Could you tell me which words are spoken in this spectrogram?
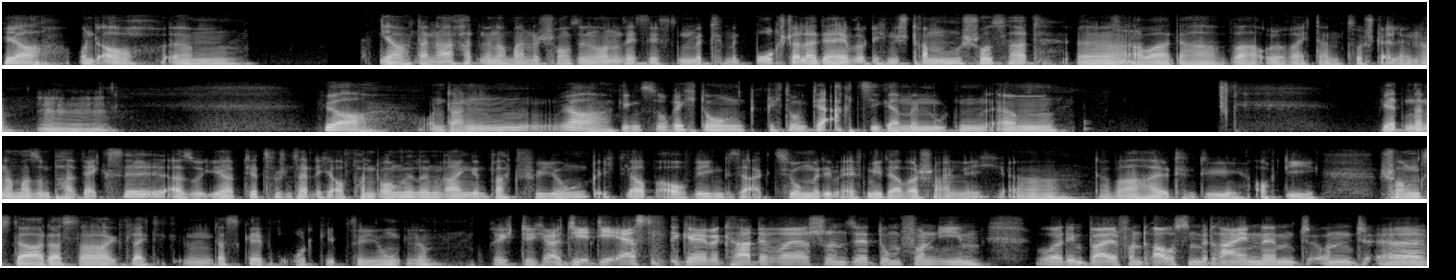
ja, und auch, ähm, ja, danach hatten wir nochmal eine Chance in der 69. mit, mit Burgstaller, der ja wirklich einen strammen Schuss hat, äh, mhm. aber da war Ulreich dann zur Stelle. Ne? Mhm. Ja, und dann ja, ging es so Richtung, Richtung der 80er Minuten. Ähm, wir hatten dann nochmal so ein paar Wechsel. Also ihr habt ja zwischenzeitlich auch Van Drongelen reingebracht für Jung. Ich glaube auch wegen dieser Aktion mit dem Elfmeter wahrscheinlich. Äh, da war halt die, auch die Chance da, dass da vielleicht das Gelb-Rot gibt für Jung, ne? Richtig, also die, die erste gelbe Karte war ja schon sehr dumm von ihm, wo er den Ball von draußen mit reinnimmt und äh,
